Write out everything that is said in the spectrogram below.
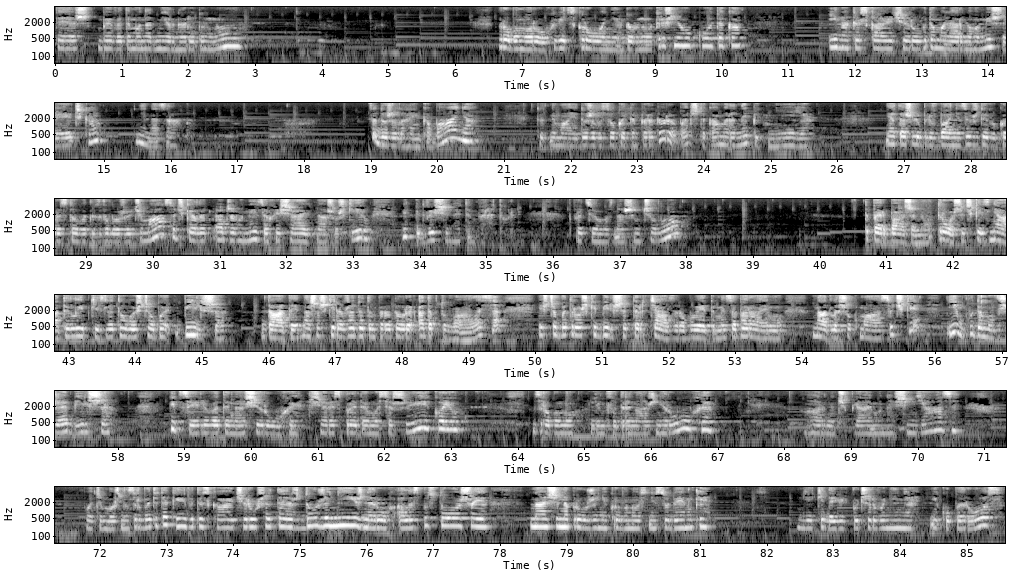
теж виведемо надмірну рідину. Робимо рух від скроні до внутрішнього котика і натискаючи рух до малярного мішечка і назад. Це дуже легенька баня. Тут немає дуже високої температури, бачите, камера не пітніє. Я теж люблю в бані завжди використовувати зволожуючі масочки, але адже вони захищають нашу шкіру від підвищеної температури. Працюємо з нашим чолом. Тепер бажано трошечки зняти липкість для того, щоб більше дати. Наша шкіра вже до температури адаптувалася. І щоб трошки більше тертя зробити, ми забираємо надлишок масочки і будемо вже більше підсилювати наші рухи. Ще раз пройдемося шийкою. Зробимо лімфодренажні рухи, гарно чіпляємо наші м'язи. Потім можна зробити такий витискаючий рух, що теж дуже ніжний рух, але спустошує наші напружені кровоносні судинки, які дають почервоніння і купероз.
